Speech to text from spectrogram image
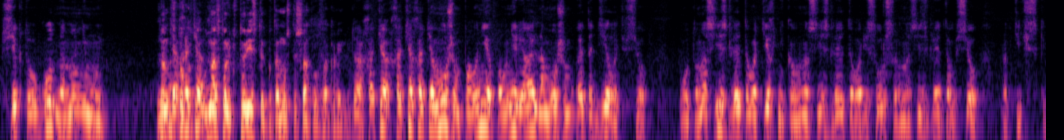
Все кто угодно, но не мы. Ну, хотя, хотя, у нас только туристы, потому что шаттл закрыли. Да, хотя, хотя, хотя можем вполне, вполне реально можем это делать все. Вот, у нас есть для этого техника, у нас есть для этого ресурсы, у нас есть для этого все практически.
